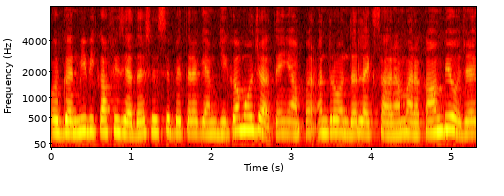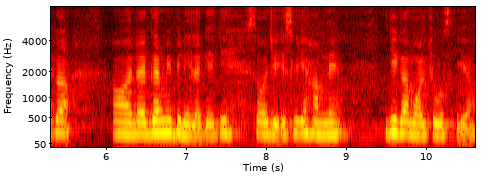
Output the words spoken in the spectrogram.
और गर्मी भी काफ़ी ज़्यादा है सो इससे बेहतर है कि हम गीगा मॉल जाते हैं। यहाँ पर अंदरों अंदर लाइक सारा हमारा काम भी हो जाएगा और गर्मी भी नहीं लगेगी। सो जी, इसलिए हमने गीगा मॉल चूज़ किया।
